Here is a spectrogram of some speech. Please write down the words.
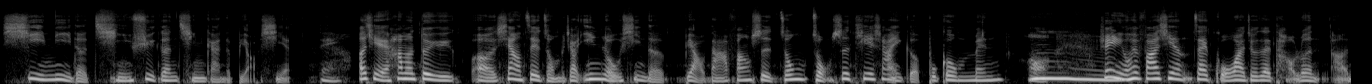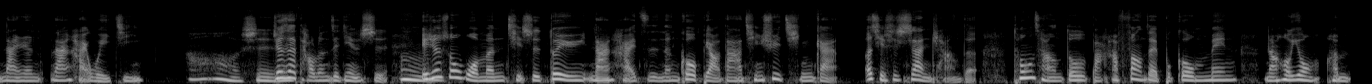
细腻的情绪跟情感的表现。对，而且他们对于呃像这种比较阴柔性的表达方式，总总是贴上一个不够 man 哦。嗯，所以你会发现在国外就在讨论啊，男人男孩危机。哦，是，就在讨论这件事。嗯，也就是说，我们其实对于男孩子能够表达情绪、情感，而且是擅长的，通常都把它放在不够 man，然后用很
